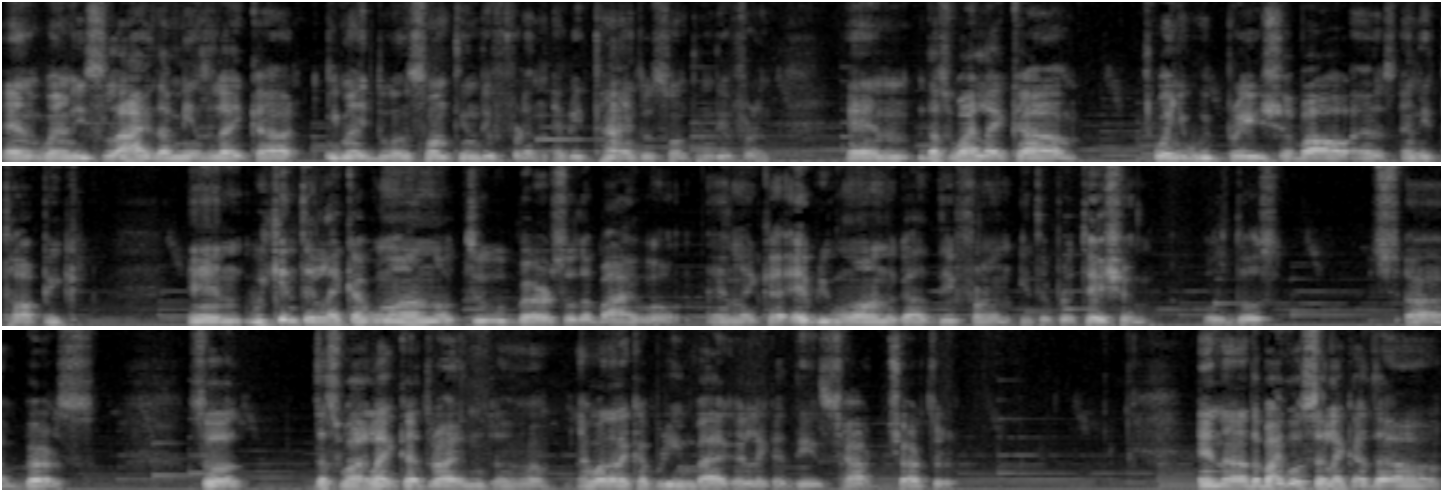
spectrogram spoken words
and when it's life, that means like uh, you might doing something different every time. Do something different, and that's why like um, when we preach about uh, any topic and we can tell like a one or two verse of the bible and like uh, everyone got different interpretation of those uh, verse so that's why like i try and uh, i want to like bring back uh, like this chart charter and uh, the bible said like uh, the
